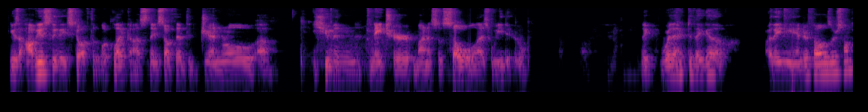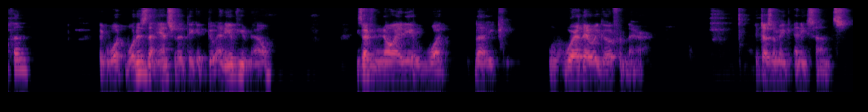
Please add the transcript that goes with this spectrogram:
Because obviously they still have to look like us, and they still have to have the general uh, human nature minus a soul as we do. Like, where the heck do they go? Are they Neanderthals or something? Like, what what is the answer that they get? Do any of you know? Because I have no idea what like where they would go from there. It doesn't make any sense.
